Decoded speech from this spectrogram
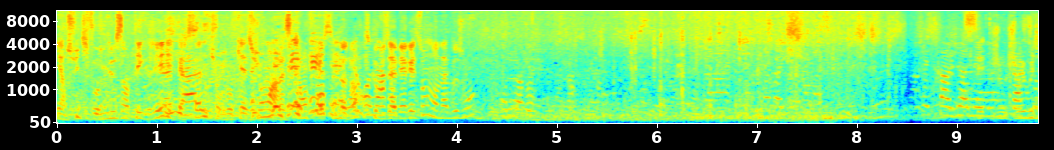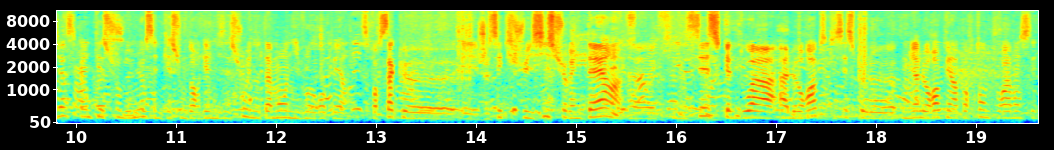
Et ensuite, il faut mieux intégrer les personnes qui ont vocation à rester en France. Parce que vous avez raison, on en a besoin. Je, vais vous dire, c'est pas une question de mur, c'est une question d'organisation et notamment au niveau européen. C'est pour ça que, je sais que je suis ici sur une terre euh, qui sait ce qu'elle doit à l'Europe, qui sait combien l'Europe est importante pour avancer.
